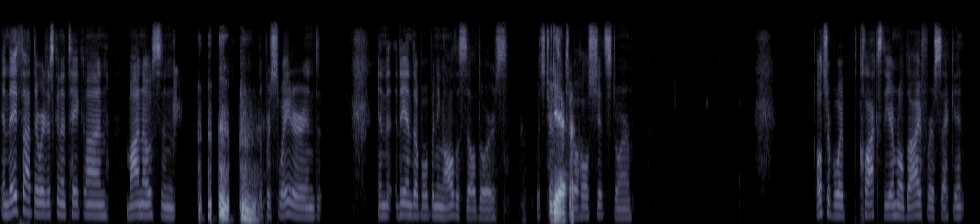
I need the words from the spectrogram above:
And they thought they were just gonna take on Manos and the Persuader, and and they end up opening all the cell doors, which turns Yeah. into a whole shitstorm. Ultra Boy clocks the Emerald Eye for a second,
